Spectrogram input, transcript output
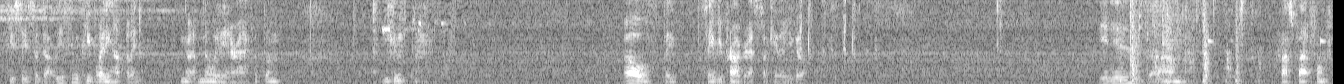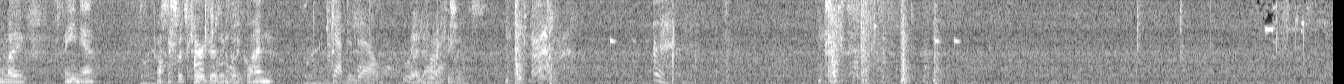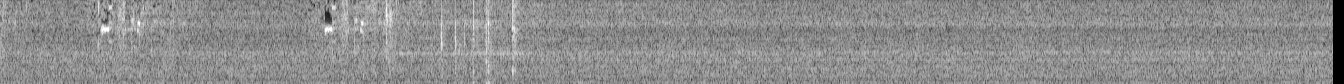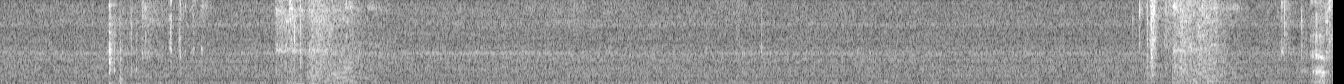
If you say so, Dal. These things keep lighting up, but I no- have no way to interact with them. You can. Oh, they saved your progress. Okay, there you go. It is um, cross-platform from what I've seen. Yeah. You can also switch characters. I can go to Gwyn. Captain Dal, ready for action.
